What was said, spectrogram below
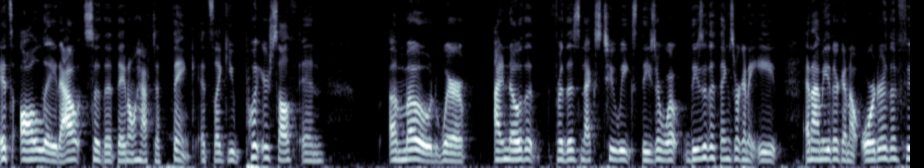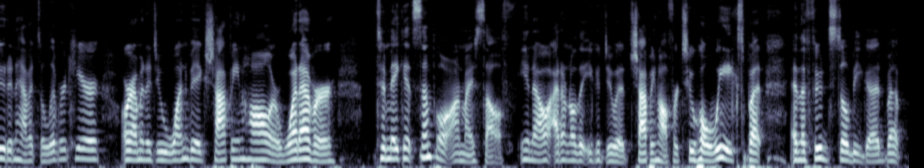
it's all laid out so that they don't have to think. It's like you put yourself in a mode where I know that for this next two weeks, these are what these are the things we're gonna eat, and I'm either gonna order the food and have it delivered here, or I'm gonna do one big shopping haul or whatever to make it simple on myself. You know, I don't know that you could do a shopping haul for two whole weeks, but and the food still be good, but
